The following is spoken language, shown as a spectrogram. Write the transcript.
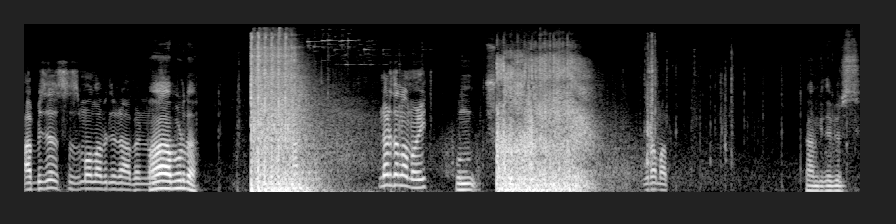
Abi bize sızma olabilir haberin olsun. Aa burada. Nerede lan o it? Bunun şu Vuramadım. Tamam gidebiliriz.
